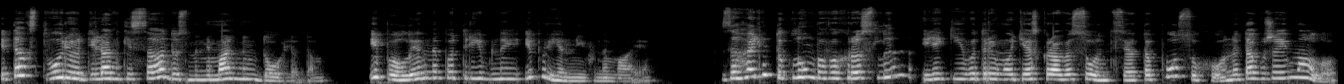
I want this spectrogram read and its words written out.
І так створюю ділянки саду з мінімальним доглядом. І полив не потрібний, і бур'янів немає. Взагалі до клумбових рослин, які витримують яскраве сонце та посуху, не так вже й мало.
